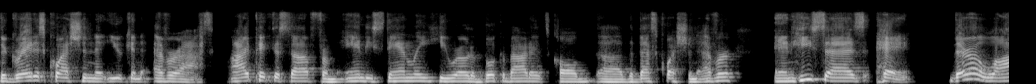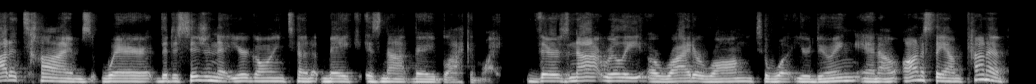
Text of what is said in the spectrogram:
the greatest question that you can ever ask. I picked this up from Andy Stanley. He wrote a book about it. It's called uh, The Best Question Ever. And he says, Hey, there are a lot of times where the decision that you're going to make is not very black and white. There's not really a right or wrong to what you're doing. And I, honestly, I'm kind of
